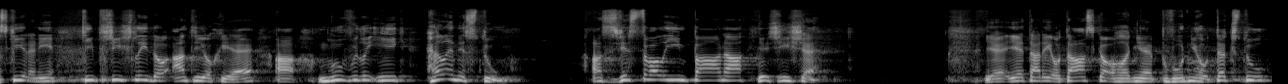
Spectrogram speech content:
z Kýreny, ti přišli do Antiochie a mluvili k helenistům a zvěstovali jim pána Ježíše. Je, je tady otázka ohledně původního textu.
